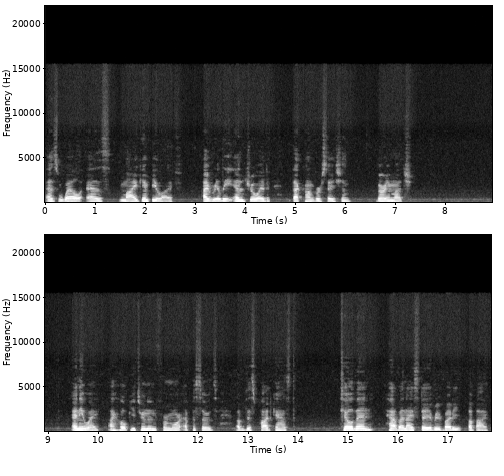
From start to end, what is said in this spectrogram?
as well as my Gimpy life. I really enjoyed that conversation very much. Anyway, I hope you tune in for more episodes of this podcast. Till then, have a nice day, everybody. Bye bye.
